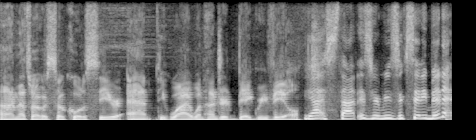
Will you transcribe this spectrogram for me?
Uh, and that's why it was so cool to see her at the Y100 Big Reveal. Yes, that is your Music City Minute.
